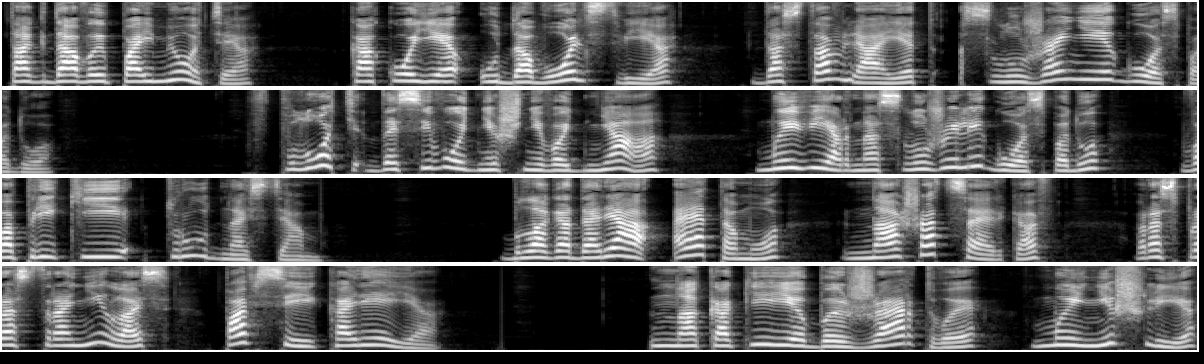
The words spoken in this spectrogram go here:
Тогда вы поймете, какое удовольствие доставляет служение Господу. Вплоть до сегодняшнего дня мы верно служили Господу вопреки трудностям. Благодаря этому наша церковь распространилась по всей Корее. На какие бы жертвы мы ни шли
